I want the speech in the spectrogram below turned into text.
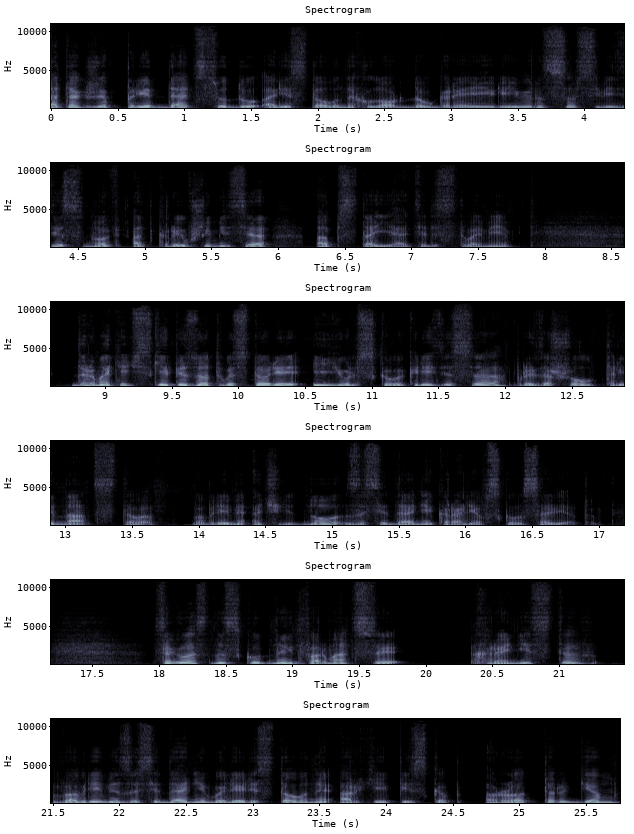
а также предать суду арестованных лордов Грея и Риверса в связи с вновь открывшимися обстоятельствами. Драматический эпизод в истории июльского кризиса произошел 13-го, во время очередного заседания Королевского совета. Согласно скудной информации хронистов, во время заседания были арестованы архиепископ Роттергем,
